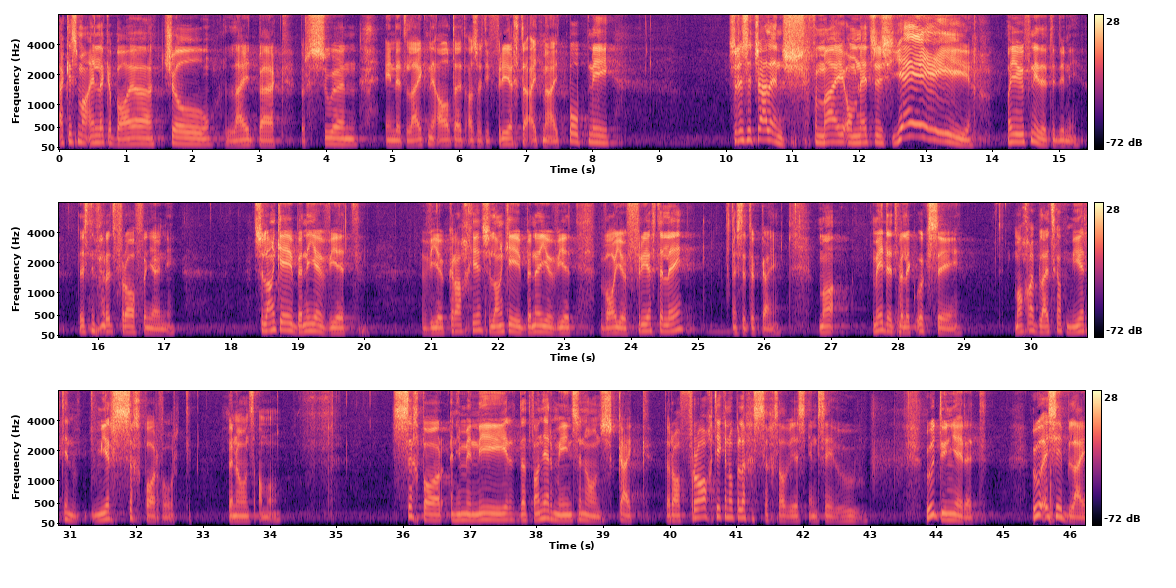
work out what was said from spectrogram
Ek is maar eintlik 'n baie chill, laid back persoon en dit lyk nie altyd asof die vreugde uit my uitpop nie. So dis 'n challenge vir my om net soos, "Yay!" Maar jy hoef nie dit te doen nie. Dis nie wat dit vra van jou nie. Solank jy binne jou weet wie jou krag gee, solank jy binne jou weet waar jou vreugde lê, is dit oukei. Okay. Maar met dit wil ek ook sê mag hy blydskap meer teen meer sigbaar word binne ons almal. Sigbaar in die manier dat wanneer mense na ons kyk, dat daar vraagteken op hulle gesig sal wees en sê hoe. Hoe doen jy dit? Hoe is jy bly?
